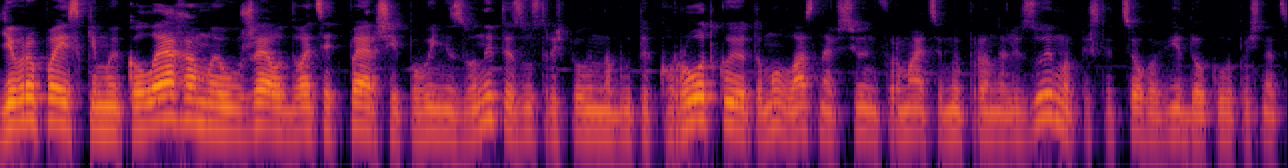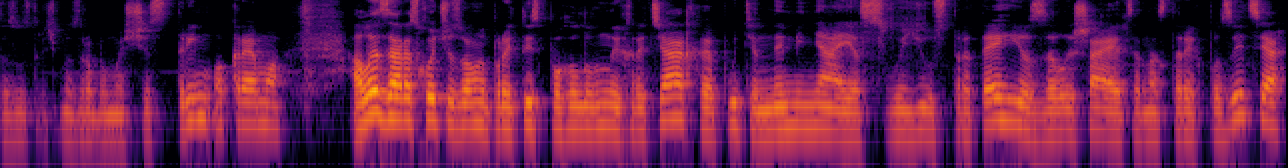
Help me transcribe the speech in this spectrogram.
європейськими колегами. Уже о 21-й повинні дзвонити. Зустріч повинна бути короткою. Тому, власне, всю інформацію ми проаналізуємо. Після цього відео, коли почнеться зустріч, ми зробимо ще стрім окремо. Але зараз хочу з вами пройтись по головних речах. Путін не міняє свою стратегію, залишається на старих позиціях.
